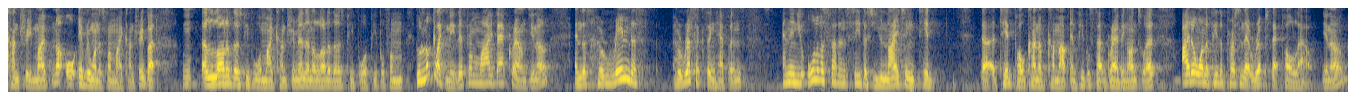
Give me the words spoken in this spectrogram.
country. My not all everyone is from my country, but mm, a lot of those people were my countrymen, and a lot of those people were people from who look like me. They're from my backgrounds, you know. And this horrendous, horrific thing happens, and then you all of a sudden see this uniting Ted. Uh, Ted pole kind of come up and people start grabbing onto it. I don't want to be the person that rips that pole out, you know?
